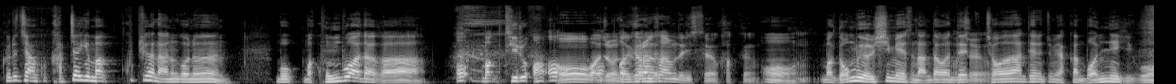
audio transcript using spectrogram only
그렇지 않고 갑자기 막 코피가 나는 거는 뭐 막 공부하다가 어 막 뒤로 어, 어, 어, 맞아, 어, 맞아. 막 그런 사람들 있어요, 가끔. 어, 막 너무 열심히 해서 난다고 하는데 맞아요. 저한테는 좀 약간 먼 얘기고.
